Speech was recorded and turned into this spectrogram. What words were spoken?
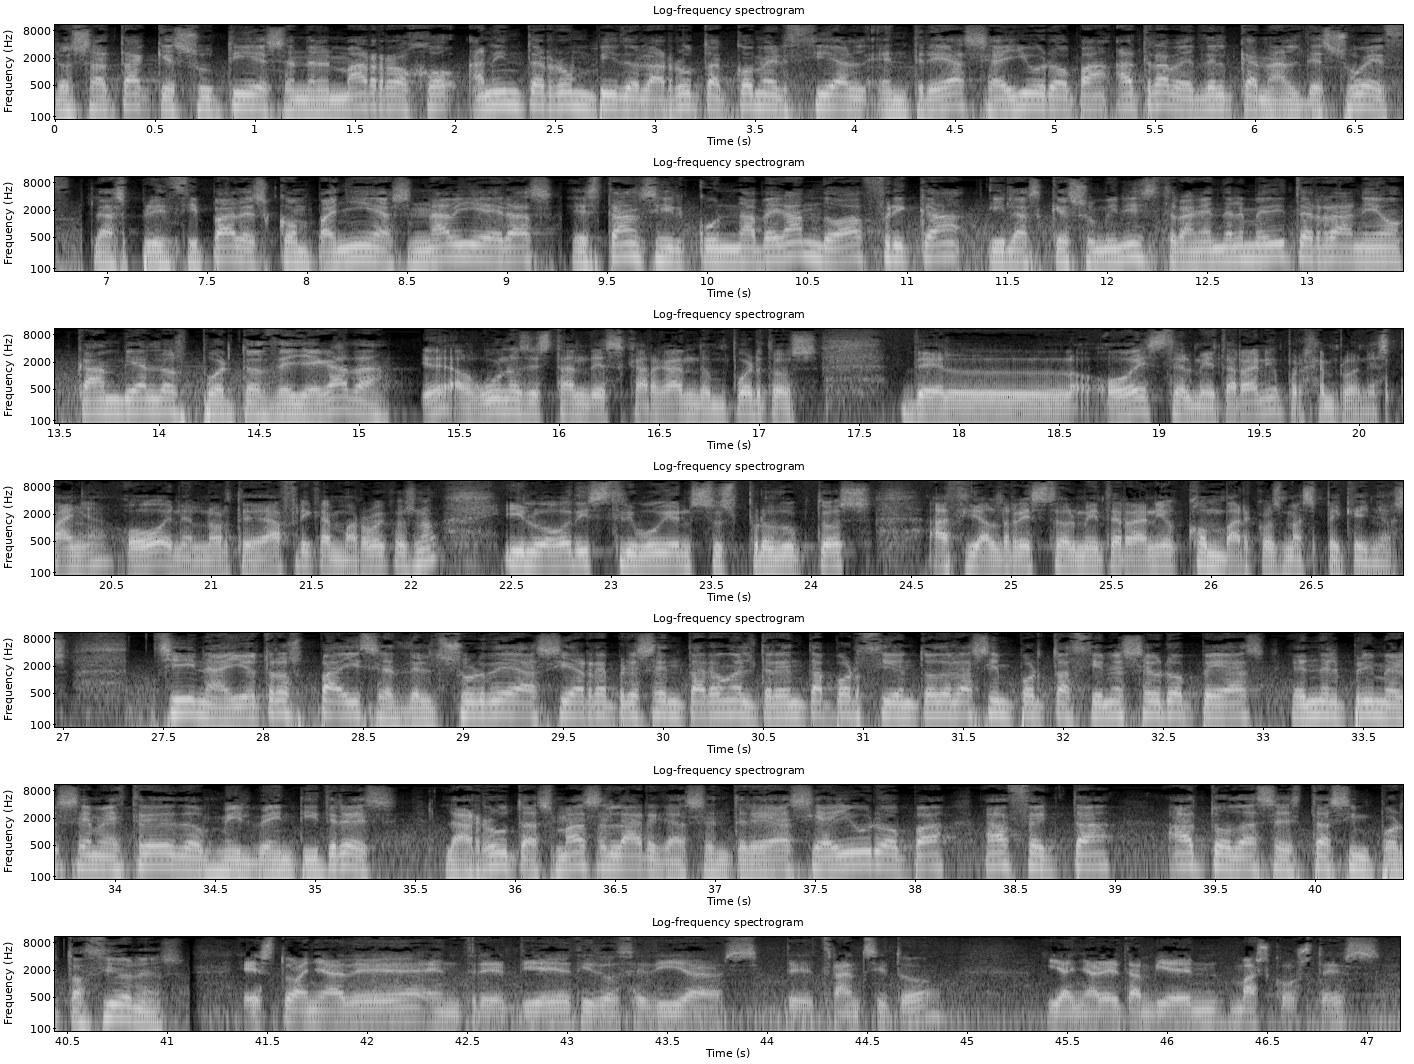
Los ataques hutíes en el Mar Rojo han interrumpido la ruta comercial entre Asia y Europa a través del canal de Suez. Las principales compañías navieras están circunnavegando África y las que suministran en el Mediterráneo cambian los puertos de llegada. Algunos están descargando en puertos del oeste del Mediterráneo, por ejemplo en España o en el norte de África, en Marruecos, ¿no? Y luego distribuyen sus productos hacia el resto del Mediterráneo con barcos más pequeños. China y otros países del sur de Asia representan representaron el 30% de las importaciones europeas en el primer semestre de 2023. Las rutas más largas entre Asia y Europa afecta a todas estas importaciones. Esto añade entre 10 y 12 días de tránsito y añade también más costes.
